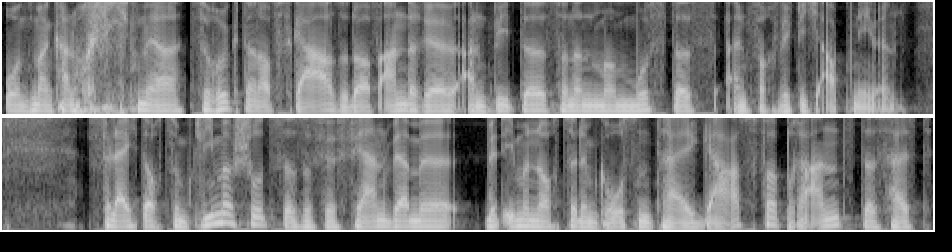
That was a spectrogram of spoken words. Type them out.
und man kann auch nicht mehr zurück dann aufs Gas oder auf andere Anbieter, sondern man muss das einfach wirklich abnehmen. Vielleicht auch zum Klimaschutz, also für Fernwärme wird immer noch zu einem großen Teil Gas verbrannt. Das heißt,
